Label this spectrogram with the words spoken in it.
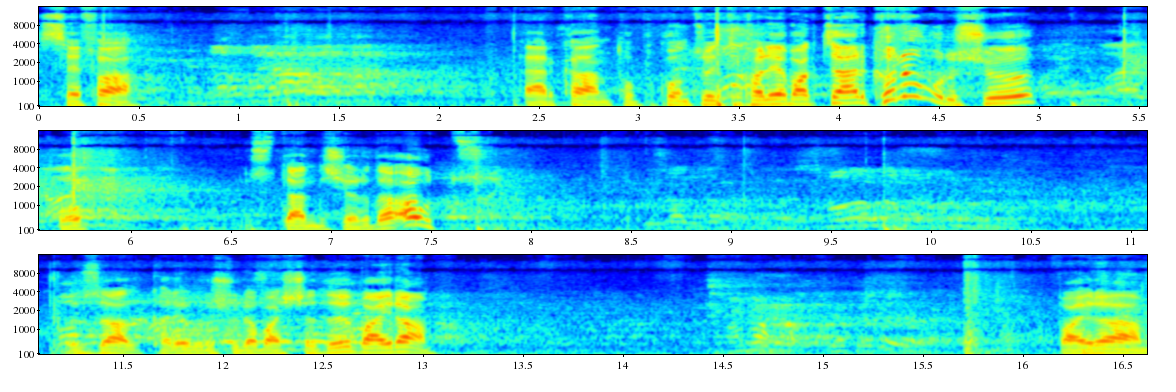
Sefa. Erkan topu kontrol etti. Kaleye baktı. Erkan'ın vuruşu. Top üstten dışarıda out. Özal kale vuruşuyla başladı. Bayram. Bayram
